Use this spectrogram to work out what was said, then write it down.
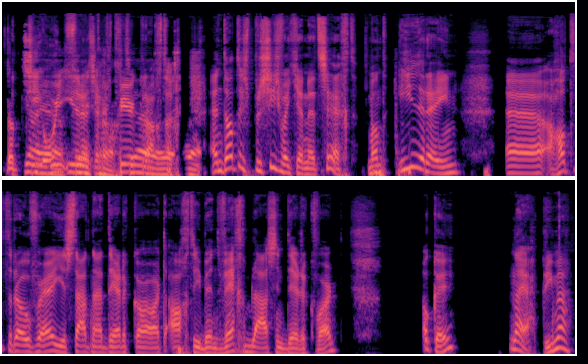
Dat ja, zie, hoor je iedereen zeggen, veerkrachtig. Ja, en dat is precies wat jij net zegt. Want iedereen uh, had het erover. Hè? Je staat na het derde kwart achter, je bent weggeblazen in het derde kwart. Oké, okay. nou ja, prima.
